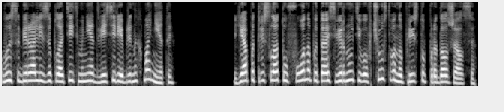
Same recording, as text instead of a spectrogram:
Вы собирались заплатить мне две серебряных монеты». Я потрясла Туфона, пытаясь вернуть его в чувство, но приступ продолжался.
